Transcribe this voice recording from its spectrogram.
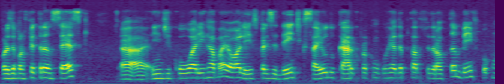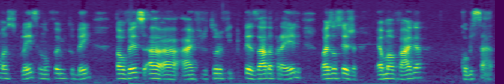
por exemplo, a FETRANSESC uh, indicou o Ari Rabaioli, ex-presidente, que saiu do cargo para concorrer a deputado federal, também ficou com uma suplência, não foi muito bem. Talvez a, a, a infraestrutura fique pesada para ele, mas, ou seja, é uma vaga cobiçada.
